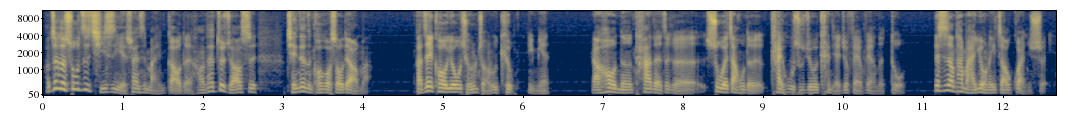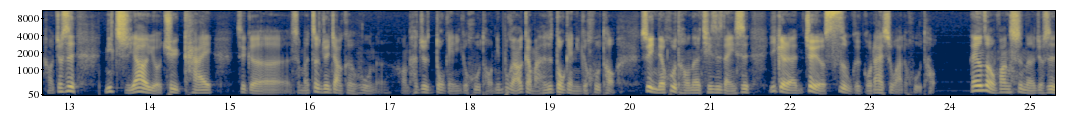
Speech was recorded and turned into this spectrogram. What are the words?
好，这个数字其实也算是蛮高的。好，它最主要是前阵子 COCO 收掉了嘛，把这些 COCO 全部转入 Cube 里面，然后呢，它的这个数位账户的开户数就会看起来就非常非常的多。但事实上，他们还用了一招灌水，好，就是你只要有去开这个什么证券教科户呢，好，他就多给你一个户头，你不管要干嘛，他就多给你一个户头，所以你的户头呢，其实等于是一个人就有四五个国泰世华的户头。他用这种方式呢，就是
